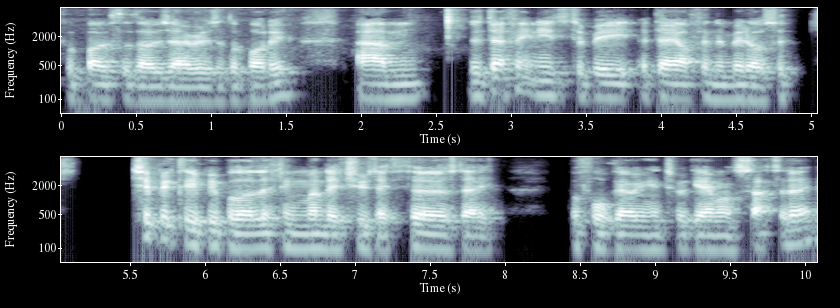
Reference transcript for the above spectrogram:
for both of those areas of the body. Um, there definitely needs to be a day off in the middle. So typically people are lifting Monday, Tuesday, Thursday before going into a game on Saturday.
